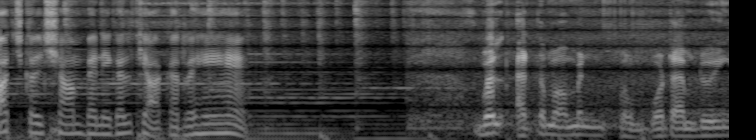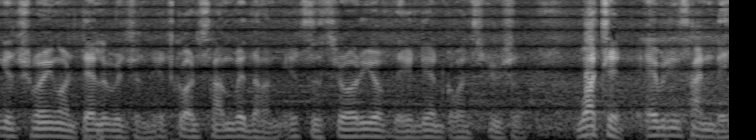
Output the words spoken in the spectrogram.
आजकल श्याम बेनेगल क्या कर रहे हैं Well, at the moment, what I'm doing is showing on television. It's called Samvidhan. It's the story of the Indian Constitution. Watch it every Sunday.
